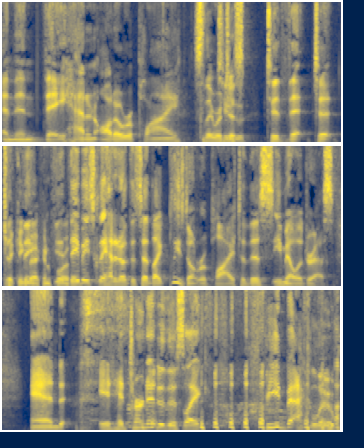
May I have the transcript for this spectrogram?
and then they had an auto reply. So they were to- just to the, to, to kicking back and forth. They basically had a note that said like, "Please don't reply to this email address." And it had turned into this like feedback loop.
